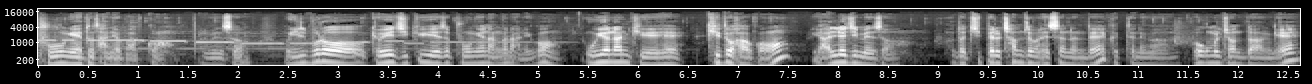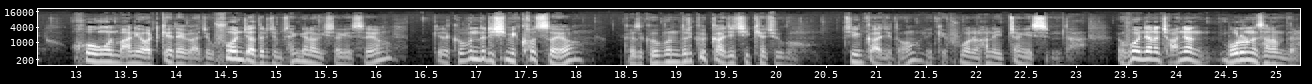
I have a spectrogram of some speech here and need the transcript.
부흥회도 다녀봤고 그러면서 뭐 일부러 교회 짓기 위해서 부흥회 난 건 아니고 우연한 기회에 기도하고 알려지면서 어떤 집회를 참석을 했었는데 그때 내가 복음을 전도한 게 호응을 많이 얻게 돼가지고 후원자들이 좀 생겨나기 시작했어요. 그래서 그분들이 힘이 컸어요. 그래서 그분들이 끝까지 지켜주고 지금까지도 이렇게 후원을 하는 입장에 있습니다. 후원자는 전혀 모르는 사람들,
